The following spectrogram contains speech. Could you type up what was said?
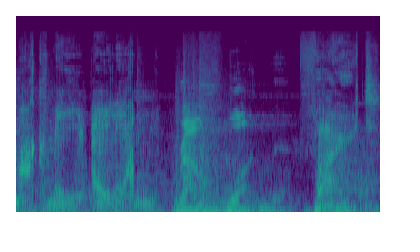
mock me, alien. Round one, fight!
